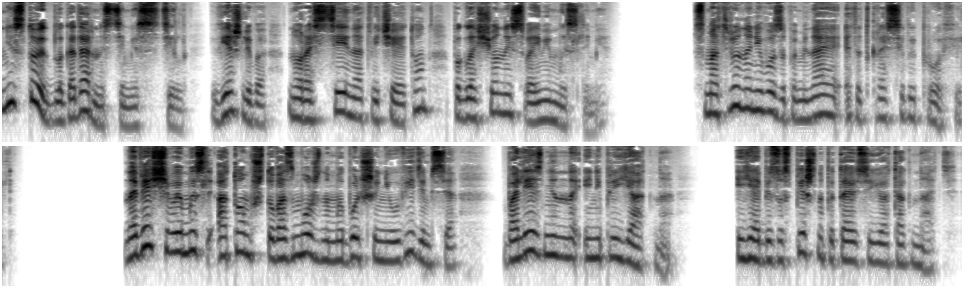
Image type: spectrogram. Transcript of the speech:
Не стоит благодарности, мисс Стил. Вежливо, но рассеянно отвечает он, поглощенный своими мыслями. Смотрю на него, запоминая этот красивый профиль. Навязчивая мысль о том, что, возможно, мы больше не увидимся, болезненно и неприятно, и я безуспешно пытаюсь ее отогнать.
